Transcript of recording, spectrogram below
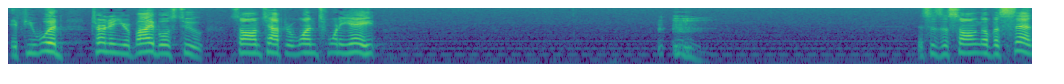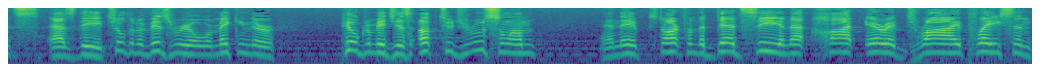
If you would turn in your Bibles to Psalm chapter 128. this is a song of ascents as the children of Israel were making their pilgrimages up to Jerusalem and they start from the Dead Sea and that hot, arid, dry place and,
